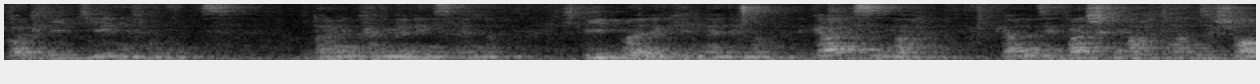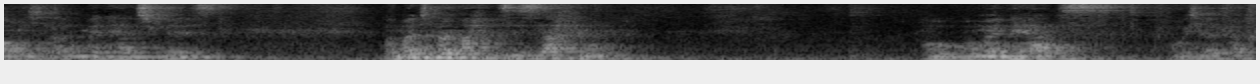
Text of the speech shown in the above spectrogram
Gott liebt jeden von uns. Und daran können wir nichts ändern. Ich liebe meine Kinder immer, egal was sie machen. Egal, wenn sie Quatsch gemacht haben, sie schauen mich an, mein Herz schmilzt. Aber manchmal machen sie Sachen, wo, wo mein Herz, wo ich einfach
